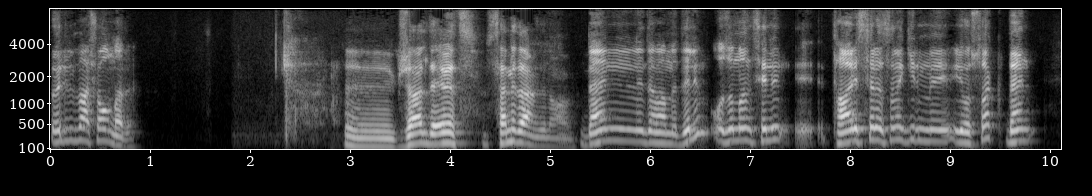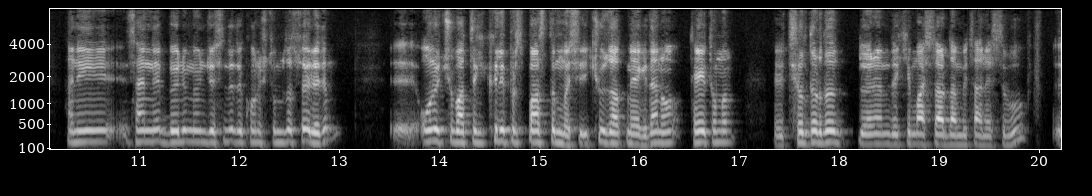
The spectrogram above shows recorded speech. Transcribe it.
Öyle bir maç olmadı. Ee, güzeldi evet. Sen de devam edelim abi. Benle devam edelim. O zaman senin e, tarih sırasına girmiyorsak ben hani seninle bölüm öncesinde de konuştuğumuzda söyledim. E, 13 Şubat'taki Clippers Boston maçı 2 uzatmaya giden o Tatum'un e, çıldırdığı dönemdeki maçlardan bir tanesi bu. E,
